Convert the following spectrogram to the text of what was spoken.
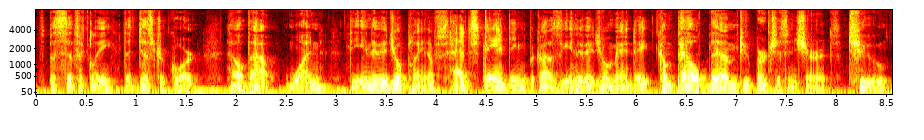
Specifically, the district court held that one, the individual plaintiffs had standing because the individual mandate compelled them to purchase insurance. Two,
